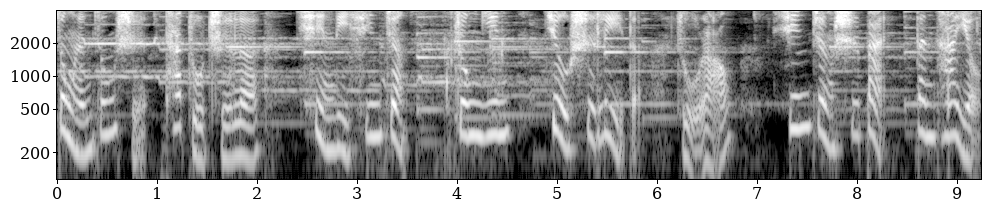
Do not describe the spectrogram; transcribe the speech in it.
宋仁宗时，他主持了庆历新政，终因旧势力的阻挠，新政失败。但他有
